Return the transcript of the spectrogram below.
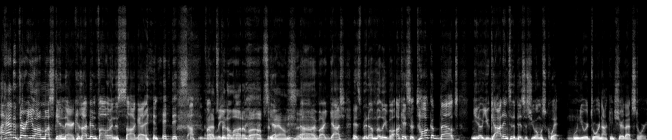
I had to throw Elon Musk in there because I've been following the saga and it is unbelievable. That's been a lot of uh, ups and Yeah. downs. uh, oh my gosh, it's been unbelievable. Okay, so talk about you know you got into the business, you almost quit Mm-hmm. when you were door knocking. Share that story.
